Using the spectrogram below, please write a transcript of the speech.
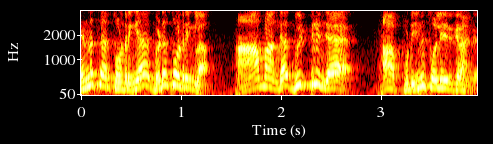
என்ன சார் சொல்றீங்க? விட சொல்றீங்களா? ஆமாங்க விட்டுருங்க அப்படின்னு சொல்லியிருக்கிறாங்க.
